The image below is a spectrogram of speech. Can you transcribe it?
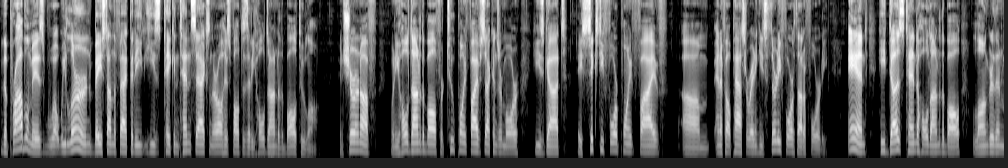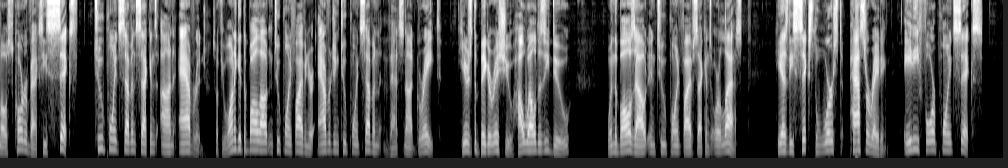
The problem is what we learned based on the fact that he, he's taken 10 sacks and they're all his fault is that he holds on to the ball too long. And sure enough, when he holds on to the ball for 2.5 seconds or more, he's got a 64.5 um, NFL passer rating. He's 34th out of 40. And he does tend to hold on to the ball longer than most quarterbacks. He's sixth, 2.7 seconds on average. So if you want to get the ball out in 2.5 and you're averaging 2.7, that's not great. Here's the bigger issue how well does he do when the ball's out in 2.5 seconds or less? He has the sixth worst passer rating, 84.6.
